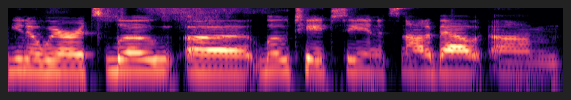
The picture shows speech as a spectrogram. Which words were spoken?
you know, where it's low uh, low THC and it's not about um,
